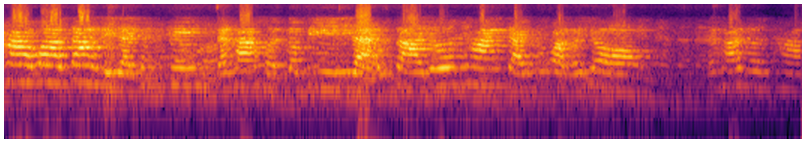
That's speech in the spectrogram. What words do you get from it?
ค่าว่าจ้างใดๆทั้งสิ้นนะคะ เหมือนกับบีนี่แหละอุตสาห์เดินทางจากจังหวัดระยองนะคะเดินทาง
